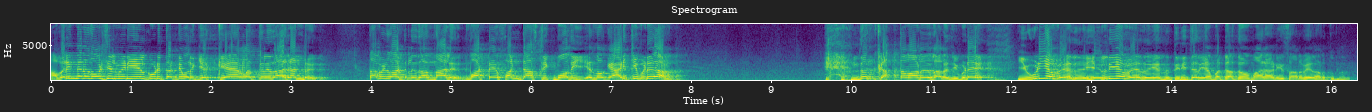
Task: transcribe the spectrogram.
അവരിങ്ങനെ സോഷ്യൽ മീഡിയയിൽ കൂടി തട്ടിമറിക്കുക. കേരളത്തിൽ ഇതാ രണ്ട് തമിഴ്നാട്ടിൽ ഇതാ നാല്. വാട്ട് എ ഫണ്ടാസ്റ്റിക് മോദി എന്നൊക്കെ അടിച്ചു വിടുകയാണ്. എന്തൊരു കഷ്ടമാണ് എന്നാലോചിച്ച് ഇവിടെ യു ഡി എഫ് ഏത് എൽ ഡി എഫ് ഏത് എന്ന് തിരിച്ചറിയാൻ പറ്റാത്തവന്മാരാണ് ഈ സർവേ നടത്തുന്നത്.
